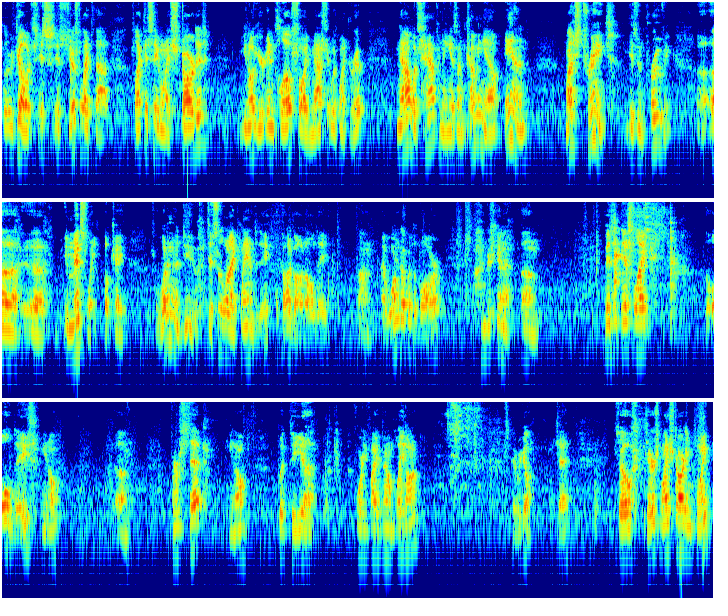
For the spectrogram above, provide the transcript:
so there we go. It's, it's, it's just like that. So like I say, when I started, you know, you're in close, so I mashed it with my grip. Now what's happening is I'm coming out and my strength is improving uh, uh, uh, immensely, okay? So what I'm going to do, this is what I planned today. I thought about it all day. Um, I warmed up at the bar. I'm just going to um, visit this like the old days, you know. Um, first set, you know, put the uh, 45 pound plate on. There we go, okay. So there's my starting point.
